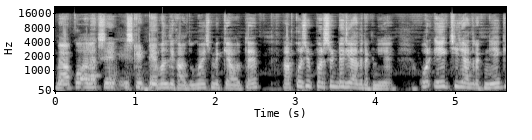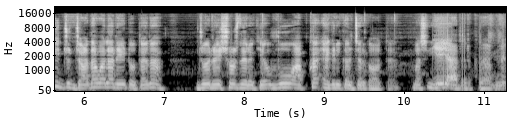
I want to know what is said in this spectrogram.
मैं आपको अलग से इसकी टेबल दिखा दूँगा, इसमें क्या होता है? आपको सिर्फ़ परसेंटेज याद रखनी है। और एक चीज़ याद रखनी है कि जो ज़्यादा वाला रेट होता है ना, जो रेशियोज दे रखी है, वो आपका एग्रीकल्चर का होता है। बस ये याद रखना आपने।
